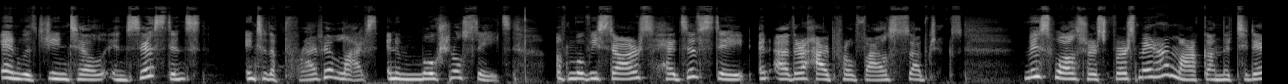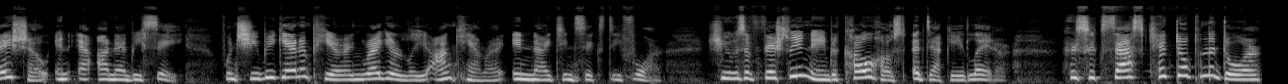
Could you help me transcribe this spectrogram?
and with genteel insistence into the private lives and emotional states of movie stars, heads of state, and other high profile subjects. Miss Walters first made her mark on the Today Show in, on NBC when she began appearing regularly on camera in 1964. She was officially named a co host a decade later. Her success kicked open the door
